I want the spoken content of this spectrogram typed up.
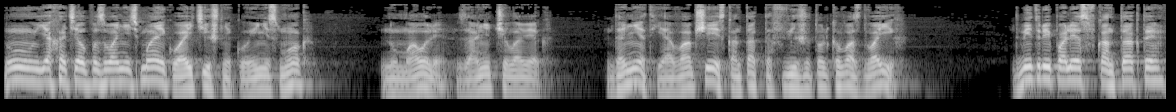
«Ну, я хотел позвонить Майку, айтишнику, и не смог». «Ну, мало ли, занят человек». «Да нет, я вообще из контактов вижу только вас двоих». Дмитрий полез в контакты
